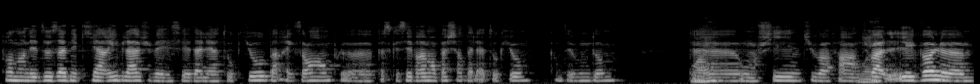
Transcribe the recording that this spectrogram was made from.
pendant les deux années qui arrivent, là, je vais essayer d'aller à Tokyo, par exemple, euh, parce que c'est vraiment pas cher d'aller à Tokyo quand t'es Ungdom. Ouais, ou en Chine, tu vois. Enfin, tu vois, les vols,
